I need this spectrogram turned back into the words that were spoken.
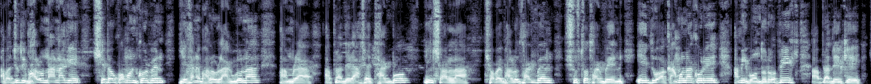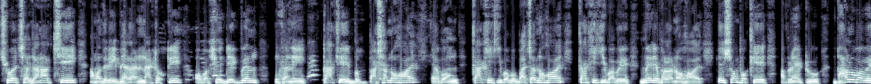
আবার যদি ভালো না লাগে, সেটাও কমেন্ট করবেন। যেখানে ভালো লাগল না, আমরা আপনাদের আশায় থাকব। ইনশাল্লাহ সবাই ভালো থাকবেন, সুস্থ থাকবেন। এই দোয়া কামনা করে আমি বন্ধু রফিক আপনাদেরকে শুভেচ্ছা জানাচ্ছি। আমাদের এই ভেলার নাটকটি অবশ্যই দেখবেন, এখানে কাকে বাঁচানো হয় এবং কাকে কীভাবে বাঁচানো হয়, কাকে কীভাবে মেরে ফেলানো হয়, এই সম্পর্কে আপনারা একটু ভালোভাবে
